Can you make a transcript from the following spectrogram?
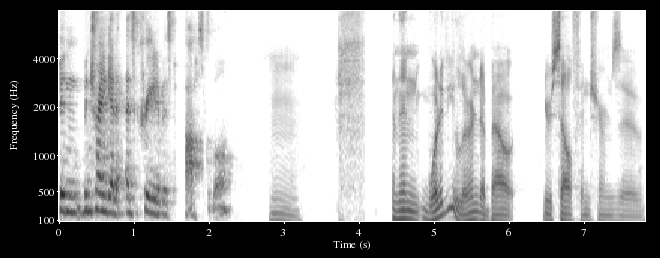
been been trying to get as creative as possible. Hmm. And then, what have you learned about yourself in terms of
